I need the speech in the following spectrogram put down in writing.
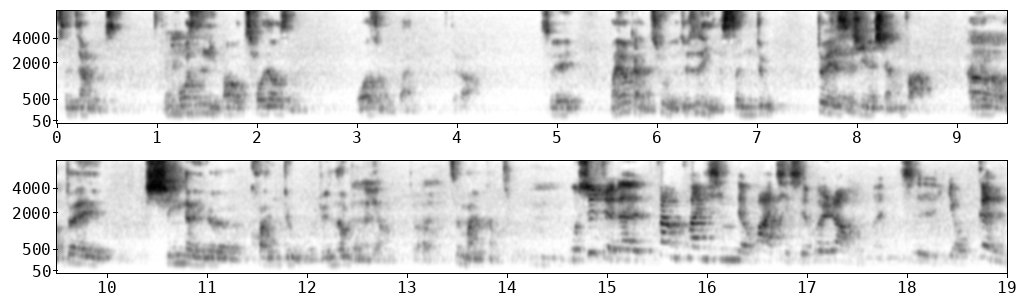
身上有什么，或是你把我抽掉什么，我要怎么办，对吧？所以蛮有感触的，就是你的深度对事情的想法，还有对。心的一个宽度，我觉得都不一样，对，对这蛮有感触。嗯，我是觉得放宽心的话，其实会让我们是有更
